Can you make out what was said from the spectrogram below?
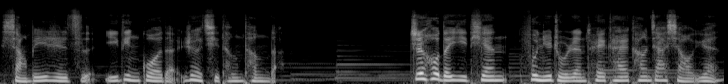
想必日子一定过得热气腾腾的。之后的一天，妇女主任推开康家小院，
